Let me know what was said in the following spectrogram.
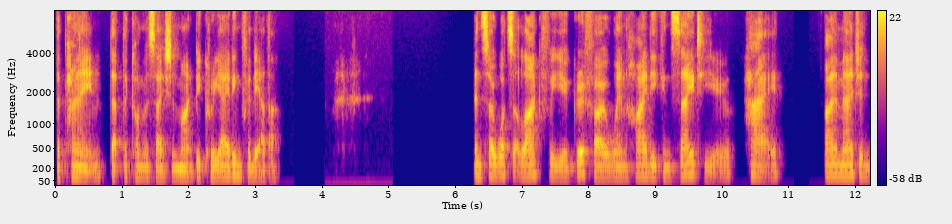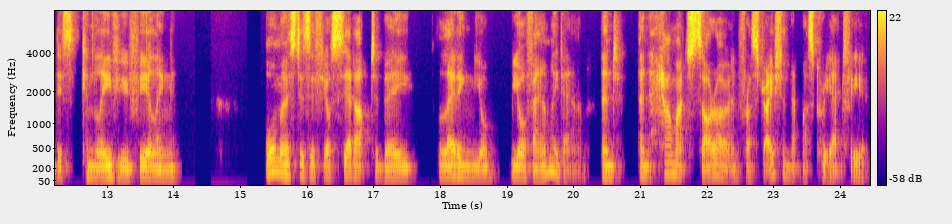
the pain that the conversation might be creating for the other. And so, what's it like for you, Griffo, when Heidi can say to you, Hey, I imagine this can leave you feeling almost as if you're set up to be letting your your family down and and how much sorrow and frustration that must create for you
